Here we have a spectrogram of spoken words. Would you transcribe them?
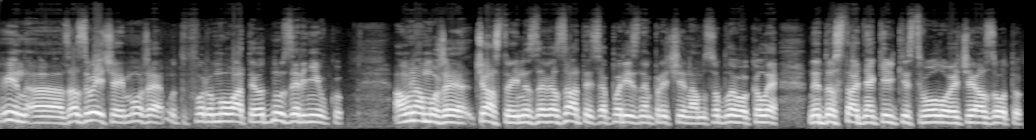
він е, зазвичай може формувати одну зернівку, а вона може часто і не зав'язатися по різним причинам, особливо коли недостатня кількість вологи чи азоту.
